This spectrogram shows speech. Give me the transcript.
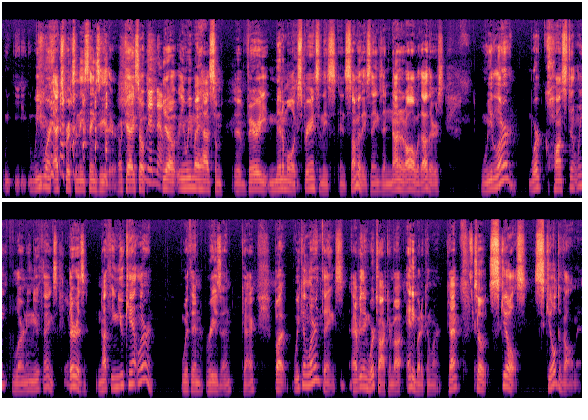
we, we weren't experts in these things either. Okay, so no, no. you know we may have some uh, very minimal experience in these in some of these things, and none at all with others. We learn. We're constantly learning new things. Yeah. There is nothing you can't learn within reason. Okay, but we can learn things. Mm-hmm. Everything we're talking about, anybody can learn. Okay, so skills, skill development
